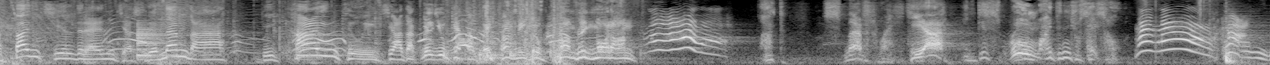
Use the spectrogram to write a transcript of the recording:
Have fun, children. Just remember, be kind to each other. Will you get away from me, you bumbling moron? What? Smurfs were here? In this room? Why didn't you say so? Um,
